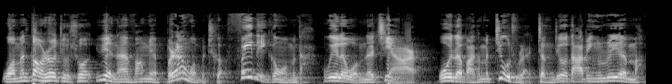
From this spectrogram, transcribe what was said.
我们到时候就说越南方面不让我们撤，非得跟我们打。为了我们的健儿，为了把他们救出来，拯救大兵瑞恩嘛，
